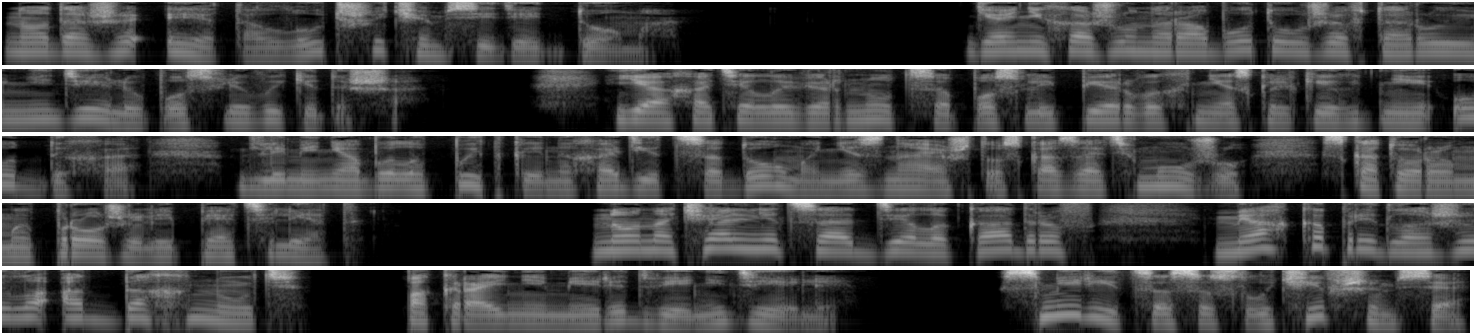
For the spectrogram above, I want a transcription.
Но даже это лучше, чем сидеть дома. Я не хожу на работу уже вторую неделю после выкидыша — я хотела вернуться после первых нескольких дней отдыха. Для меня было пыткой находиться дома, не зная, что сказать мужу, с которым мы прожили пять лет. Но начальница отдела кадров мягко предложила отдохнуть, по крайней мере, две недели, смириться со случившимся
